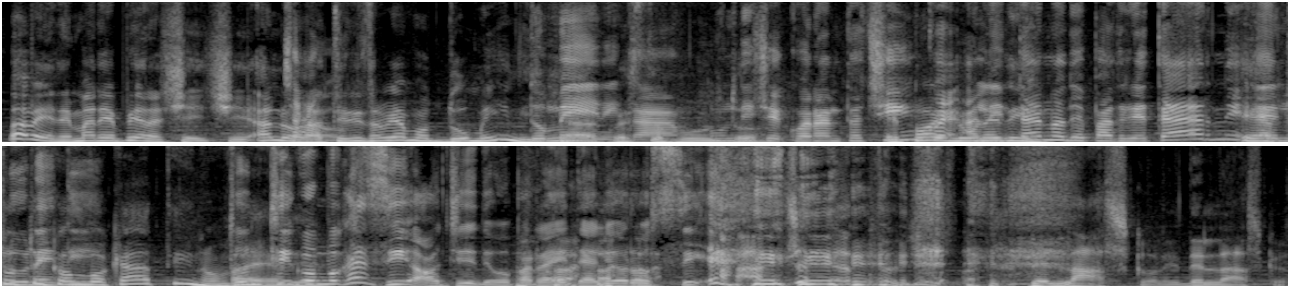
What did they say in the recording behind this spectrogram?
Va bene, Maria Piera Ceci. Allora, Ciao. ti ritroviamo domenica, Domenica punto. E 11.45 poi lunedì. all'interno dei Padri Eterni E a tutti lunedì. i convocati non vai Tutti convocati, sì, oggi devo parlare di Elio Rossi. Ah, certo, dell'Ascoli, dell'Ascoli.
